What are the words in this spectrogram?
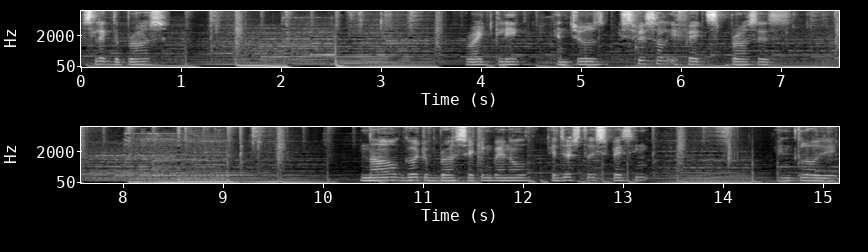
Select the brush, right click and choose special effects brushes. Now go to brush setting panel, adjust the spacing and close it.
